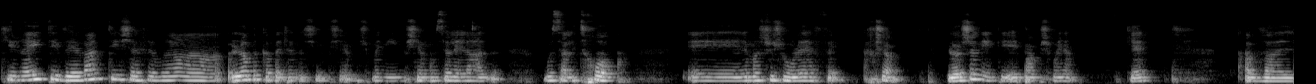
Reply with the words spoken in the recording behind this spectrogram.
כי ראיתי והבנתי שהחברה לא מקבלת אנשים שהם שמנים, שהם מושא ללעג, מושא לצחוק, למשהו שהוא לא יפה. עכשיו, לא שאני הייתי אי פעם שמנה, כן? אבל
